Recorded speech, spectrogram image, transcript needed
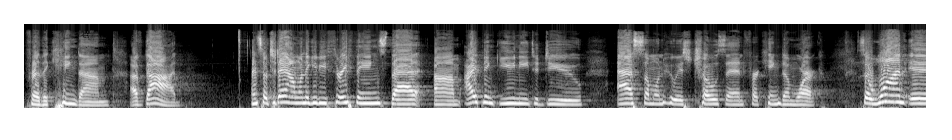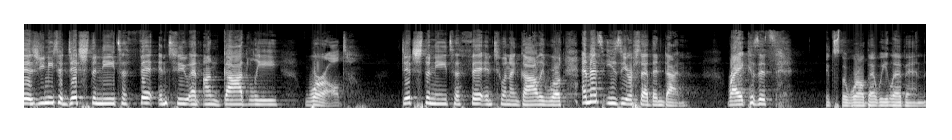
for the kingdom of God. And so today I want to give you three things that um, I think you need to do as someone who is chosen for kingdom work. So, one is you need to ditch the need to fit into an ungodly world. Ditch the need to fit into an ungodly world. And that's easier said than done, right? Because it's it's the world that we live in.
